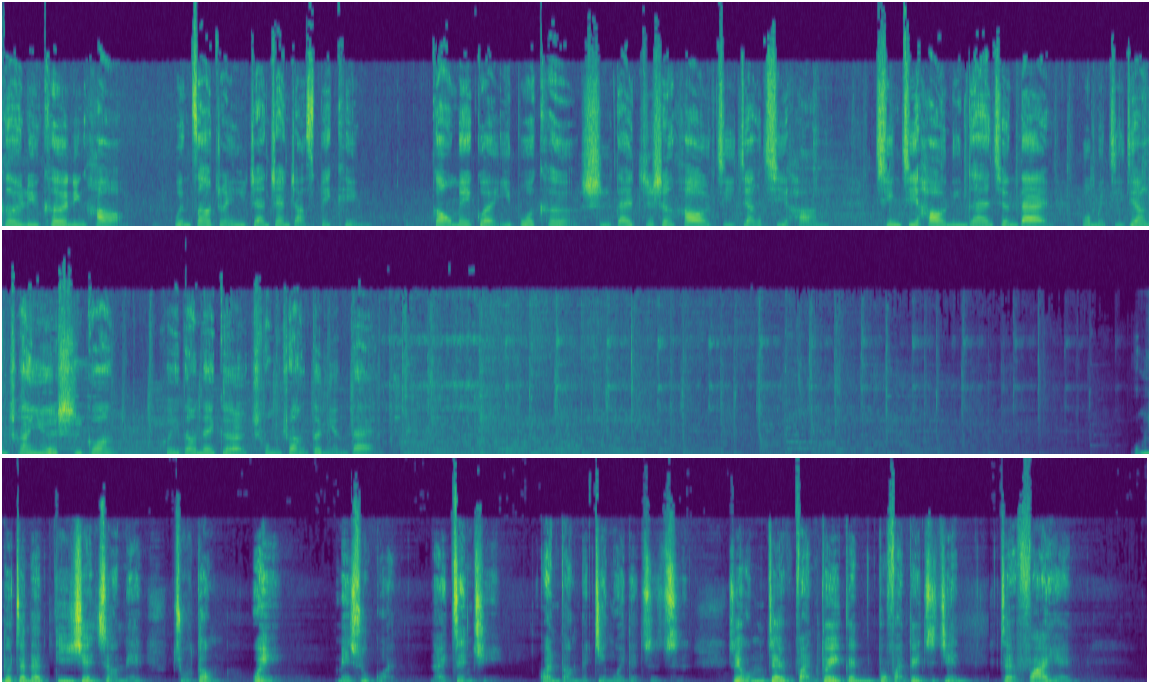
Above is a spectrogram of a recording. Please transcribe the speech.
各位旅客您好，文藻转运站站长 speaking，高美馆一播客时代之声号即将启航，请系好您的安全带，我们即将穿越时光，回到那个冲撞的年代。我们都站在第一线上面，主动为美术馆来争取官方的经费的支持。所以我们在反对跟不反对之间，在发言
